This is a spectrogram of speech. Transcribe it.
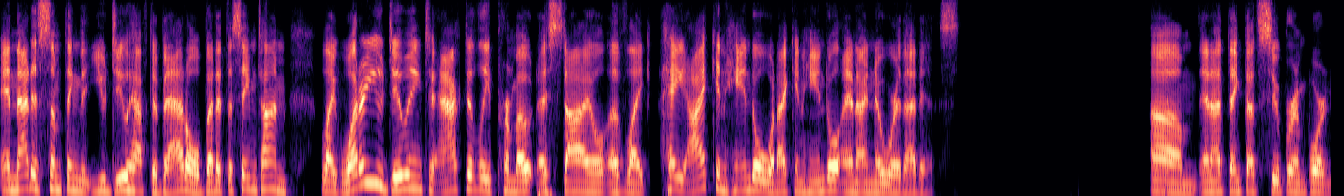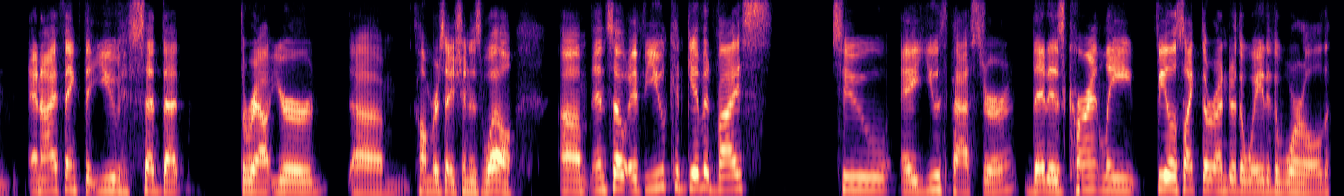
and that is something that you do have to battle but at the same time like what are you doing to actively promote a style of like hey i can handle what i can handle and i know where that is. Um and i think that's super important and i think that you've said that throughout your um conversation as well. Um and so if you could give advice to a youth pastor that is currently feels like they're under the weight of the world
